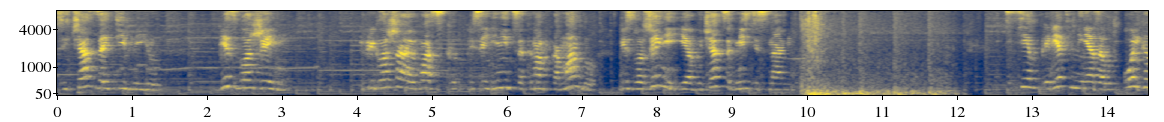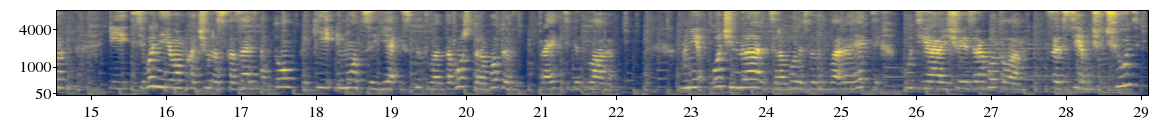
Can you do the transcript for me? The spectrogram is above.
сейчас зайти в нее без вложений. И приглашаю вас присоединиться к нам в команду без вложений и обучаться вместе с нами. Всем привет, меня зовут Ольга. И сегодня я вам хочу рассказать о том, какие эмоции я испытываю от того, что работаю в проекте BitBlago. Мне очень нравится работать в этом проекте, хоть я еще и заработала совсем чуть-чуть,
